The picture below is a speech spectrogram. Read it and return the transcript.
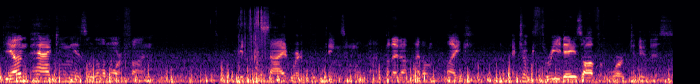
The unpacking is a little more fun. You to decide where to put things and whatnot, but I don't. I don't like. Took three days off of work to do this.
